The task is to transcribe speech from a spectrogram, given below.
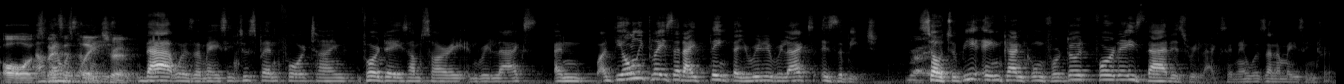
all Oh, expenses was paid trip? That was amazing to spend four times, four days. I'm sorry, and relax. And the only place that I think that you really relax is the beach. Right. So to be in Cancun for four days, that is relaxing. It was an amazing trip.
